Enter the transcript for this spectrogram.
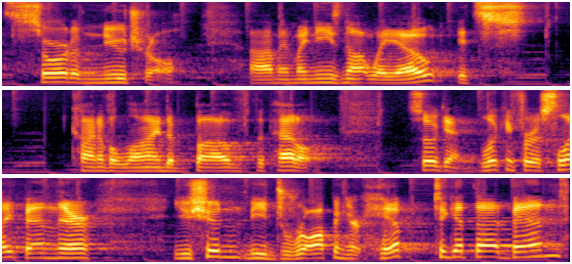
it's sort of neutral. Um, and my knee's not way out. It's kind of aligned above the pedal. So again, looking for a slight bend there. You shouldn't be dropping your hip to get that bend.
